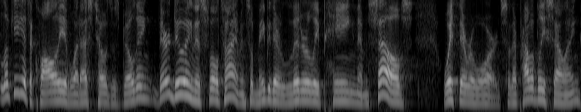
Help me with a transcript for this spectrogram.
looking at the quality of what S Toads is building, they're doing this full time. And so maybe they're literally paying themselves with their rewards. So they're probably selling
